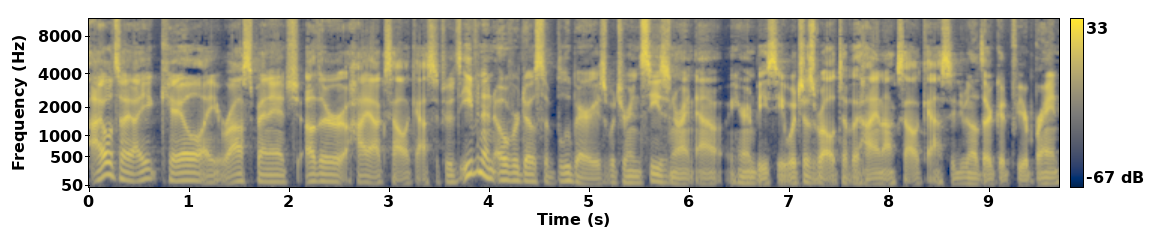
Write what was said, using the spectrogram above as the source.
I, I, will tell you, I eat kale, I eat raw spinach, other high oxalic acid foods, even an overdose of blueberries, which are in season right now here in BC, which is relatively high in oxalic acid, even though they're good for your brain.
